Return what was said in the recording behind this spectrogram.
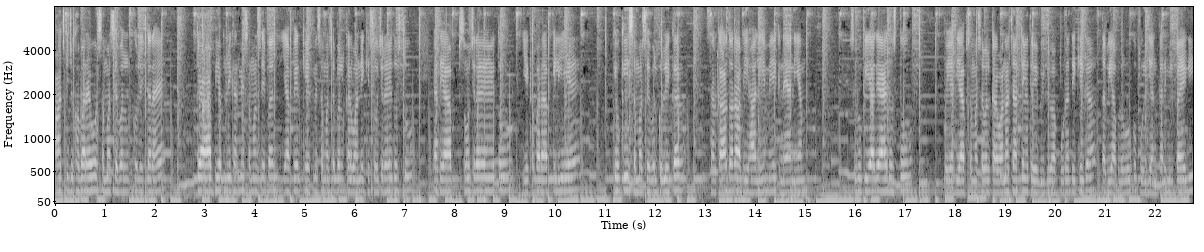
आज की जो खबर है वो समरसेबल को लेकर है। क्या आप भी अपने घर में समरसेबल या फिर खेत में समरसेबल करवाने की सोच रहे हैं दोस्तों? यदि आप सोच रहे हैं तो ये खबर आपके लिए है, क्योंकि समरसेबल को लेकर सरकार द्वारा अभी हाल ही में एक नया नियम शुरू किया गया है दोस्तों। तो यदि आप समरसेबल करवाना चाहते हैं तो ये वीडियो आप पूरा देखेगा तभी आप लोगों को पूरी जानकारी मिल पाएगी।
